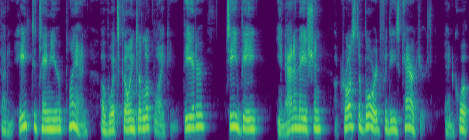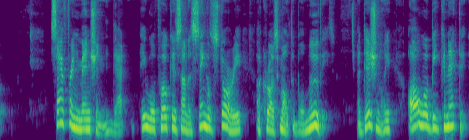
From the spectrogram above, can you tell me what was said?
that an 8 to 10 year plan of what's going to look like in theater, TV, in animation, across the board for these characters. End quote. Safran mentioned that they will focus on a single story across multiple movies. Additionally, all will be connected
